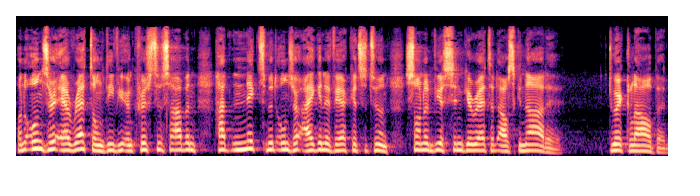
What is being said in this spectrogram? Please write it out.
Und unsere Errettung, die wir in Christus haben, hat nichts mit unseren eigenen Werken zu tun, sondern wir sind gerettet aus Gnade, durch Glauben.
